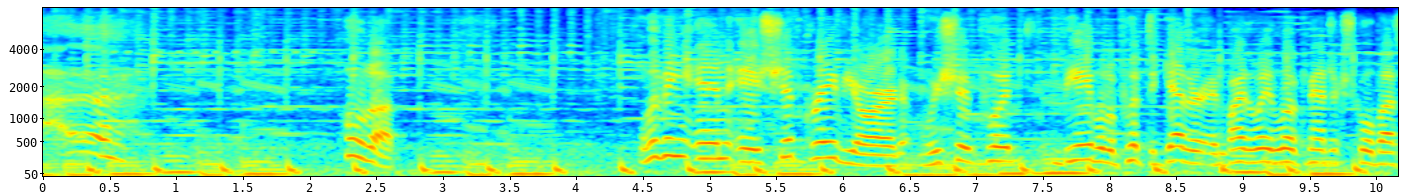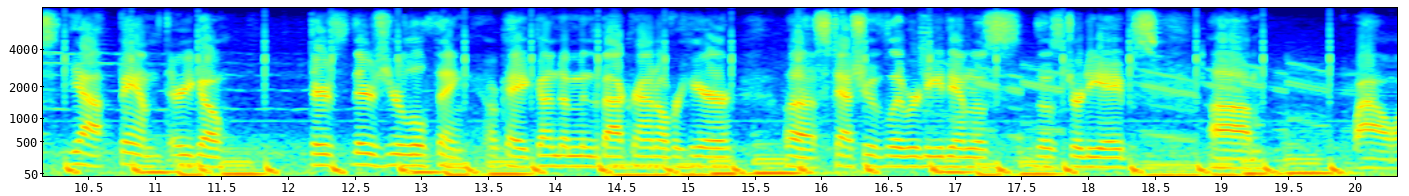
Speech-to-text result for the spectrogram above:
Uh, hold up. Living in a ship graveyard, we should put be able to put together. And by the way, look, Magic School Bus. Yeah, bam, there you go. There's there's your little thing. Okay, Gundam in the background over here. Uh, Statue of Liberty. Damn those those dirty apes. Um, wow,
